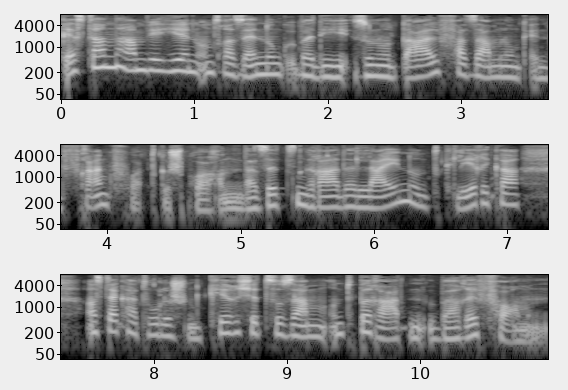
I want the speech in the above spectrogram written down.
Gestern haben wir hier in unserer Sendung über die Synodalversammlung in Frankfurt gesprochen. Da sitzen gerade Laien und Kleriker aus der katholischen Kirche zusammen und beraten über Reformen.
